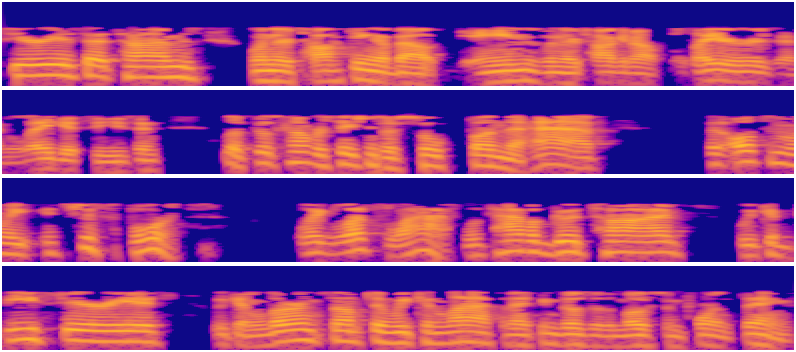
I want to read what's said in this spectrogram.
serious at times when they're talking about games, when they're talking about players and legacies. And look, those conversations are so fun to have, but ultimately it's just sports. Like, let's laugh. Let's have a good time. We can be serious. We can learn something. We can laugh. And I think those are the most important things.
